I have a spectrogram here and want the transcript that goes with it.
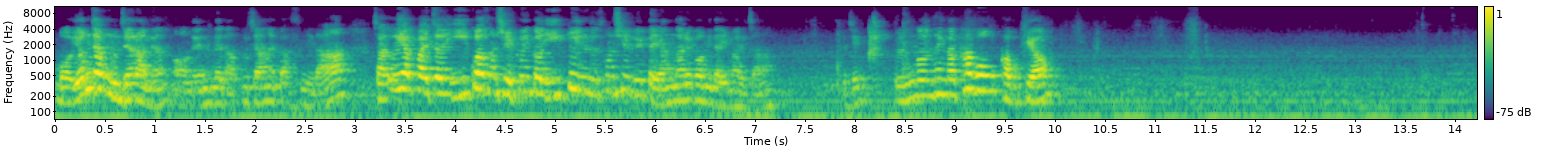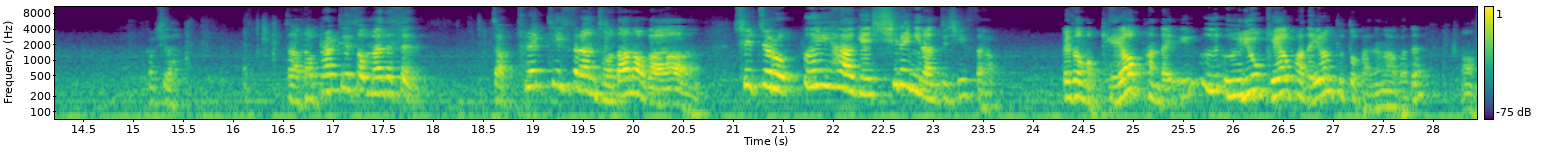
뭐 영작 문제라면 어, 내는데 나쁘지 않을 것 같습니다. 자 의학 발전은 이익과 손실 그러니까 이익도 있는데 손실도 있다 양날의 검이다 이 말이잖아. 그지? 건 생각하고 가볼게요. 갑시다. 자, the practice of medicine. 자, practice란 저 단어가 실제로 의학의 실행이란 뜻이 있어요. 그래서 뭐 개업한다, 의- 의- 의료 개업하다 이런 뜻도 가능하거든. 어.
